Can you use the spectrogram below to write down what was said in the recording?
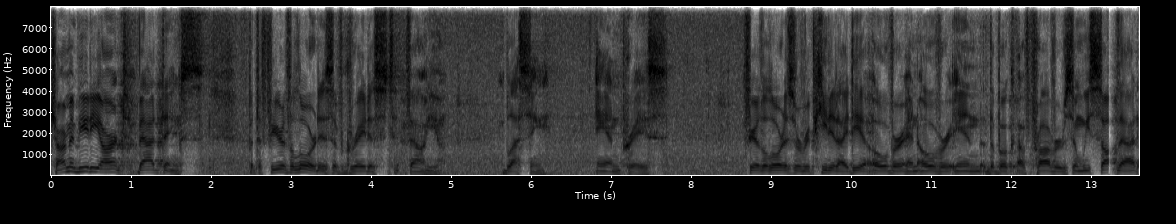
Charm and beauty aren't bad things, but the fear of the Lord is of greatest value, blessing, and praise. Fear of the Lord is a repeated idea over and over in the book of Proverbs. And we saw that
